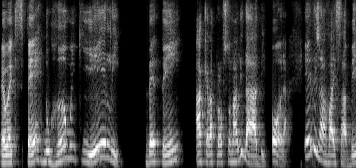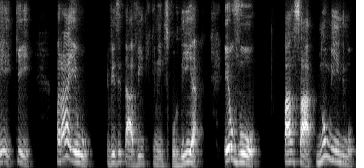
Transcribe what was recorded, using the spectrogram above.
é o expert no ramo em que ele detém aquela profissionalidade. Ora, ele já vai saber que para eu visitar 20 clientes por dia, eu vou passar, no mínimo,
